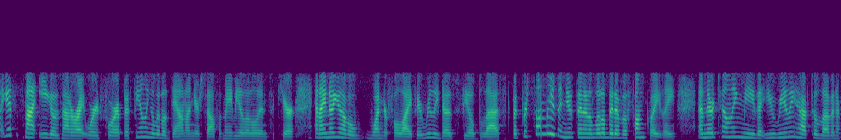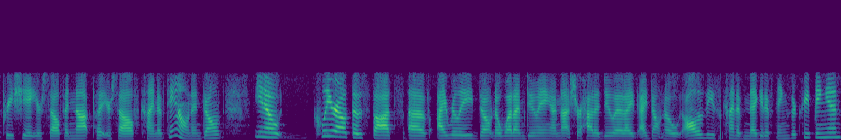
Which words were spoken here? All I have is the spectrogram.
I guess it's not ego is not a right word for it, but feeling a little down on yourself, maybe a little insecure. And I know you have a wonderful life. It really does feel blessed, but for some reason you've been in a little bit of a funk lately. And they're telling me that you really have to love and appreciate yourself and not put yourself kind of down and don't you know clear out those thoughts of I really don't know what I'm doing, I'm not sure how to do it, I I don't know all of these kind of negative things are creeping in.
